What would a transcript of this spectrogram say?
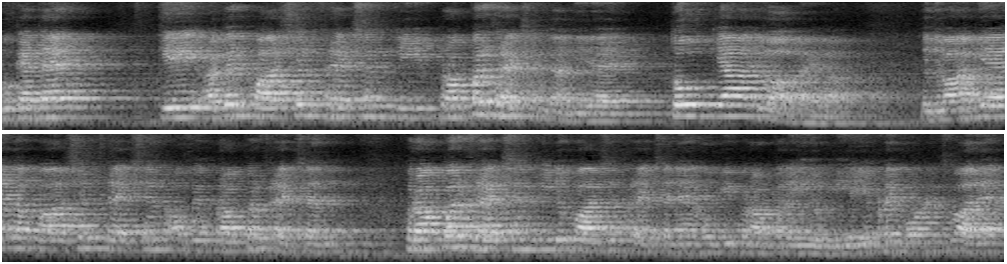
वो कहता है कि अगर पार्शियल फ्रैक्शन की प्रॉपर फ्रैक्शन कर दी जाए तो क्या जवाब आएगा? तो जवाब यह है the partial fraction of a proper fraction proper fraction की जो पार्शियल फ्रैक्शन है, वो भी प्रॉपर ही होती है। ये बड़ा इंपॉर्टेंट सवाल है।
